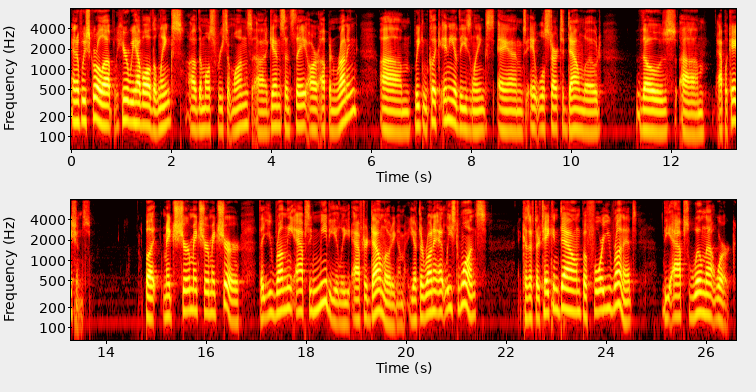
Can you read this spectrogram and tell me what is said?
and if we scroll up, here we have all the links of the most recent ones. Uh, again, since they are up and running, um, we can click any of these links and it will start to download those um, applications. But make sure, make sure, make sure that you run the apps immediately after downloading them. You have to run it at least once, because if they're taken down before you run it, the apps will not work.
